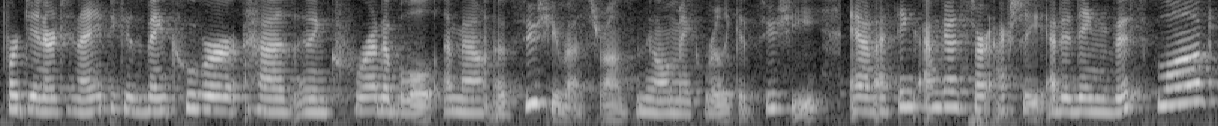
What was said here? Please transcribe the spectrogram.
for dinner tonight because Vancouver has an incredible amount of sushi restaurants and they all make really good sushi. And I think I'm gonna start actually editing this vlog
